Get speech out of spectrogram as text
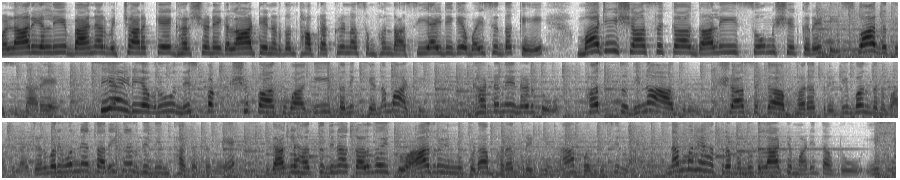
ಬಳ್ಳಾರಿಯಲ್ಲಿ ಬ್ಯಾನರ್ ವಿಚಾರಕ್ಕೆ ಘರ್ಷಣೆ ಗಲಾಟೆ ನಡೆದಂತಹ ಪ್ರಕರಣ ಸಂಬಂಧ ಸಿಐಡಿಗೆ ವಹಿಸಿದ್ದಕ್ಕೆ ಮಾಜಿ ಶಾಸಕ ಗಾಲಿ ಸೋಮಶೇಖರ್ ರೆಡ್ಡಿ ಸ್ವಾಗತಿಸಿದ್ದಾರೆ. ಸಿಐಡಿ ಅವರು ನಿಷ್ಪಕ್ಷಪಾತವಾಗಿ ತನಿಖೆಯನ್ನು ಮಾಡಲಿ ಘಟನೆ ನಡೆದು ಹತ್ತು ದಿನ ಆದರೂ ಶಾಸಕ ಭರತ್ ರೆಡ್ಡಿ ಬಂಧನವಾಗಿಲ್ಲ. ಜನವರಿ ಒಂದನೇ ತಾರೀಕು ನಡೆದಿದ್ದಂಥ ಘಟನೆ. ಈಗಾಗಲೇ ಹತ್ತು ದಿನ ಕಳೆದೋಯ್ತು, ಆದರೂ ಇನ್ನೂ ಕೂಡ ಭರತ್ ರೆಡ್ಡಿಯನ್ನ ಬಂಧಿಸಿಲ್ಲ. ನಮ್ಮನೆ ಹತ್ರ ಬಂದು ಗಲಾಟೆ ಮಾಡಿದ್ದವರು ಈ ಸಿ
